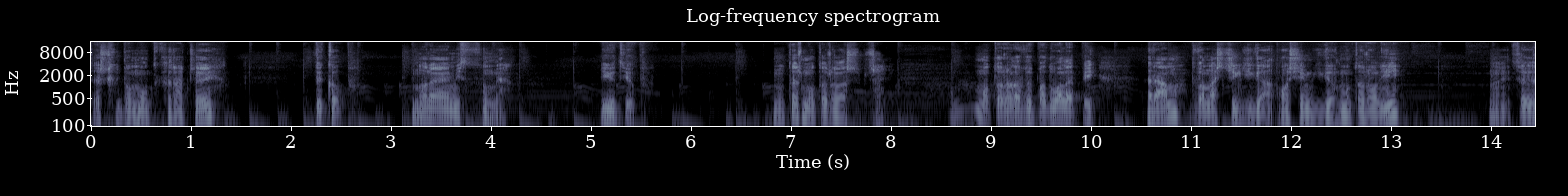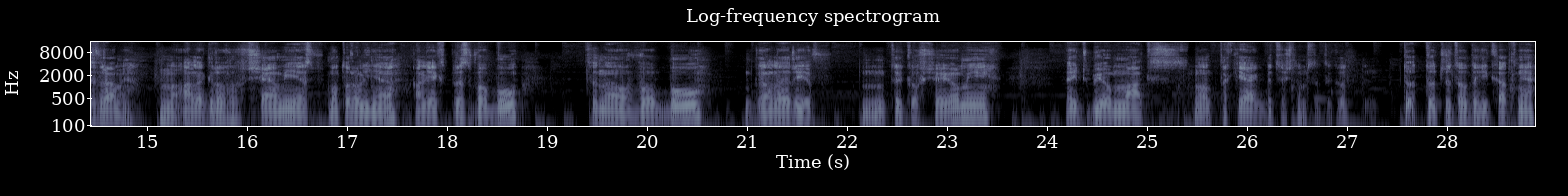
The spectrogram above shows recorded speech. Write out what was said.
Też chyba motka raczej. Wykop. No remis w sumie. YouTube. No też Motorola szybsza. Motorola wypadła lepiej. RAM 12 GB, 8 GB w Motorola. No i co jest w ramie? No Allegro Xiaomi jest w Motorolinie, AliExpress w obu, Ceneo w obu, Galerie w, tylko w Xiaomi, HBO Max, no takie jakby coś tam sobie tylko do, doczytał delikatnie.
